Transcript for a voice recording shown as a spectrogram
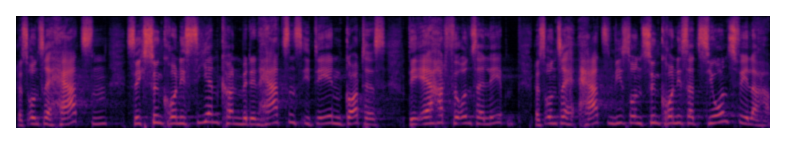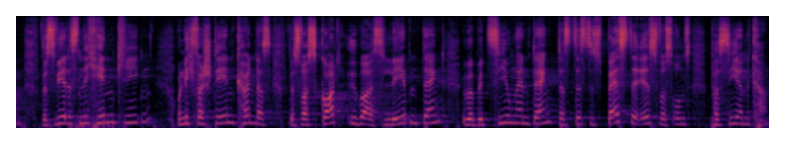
dass unsere Herzen sich synchronisieren können mit den Herzensideen Gottes, die er hat für unser Leben. Dass unsere Herzen wie so einen Synchronisationsfehler haben, dass wir das nicht hinkriegen und nicht verstehen können, dass das, was Gott über das Leben denkt, über Beziehungen denkt, dass das das Beste ist, was uns passieren kann.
